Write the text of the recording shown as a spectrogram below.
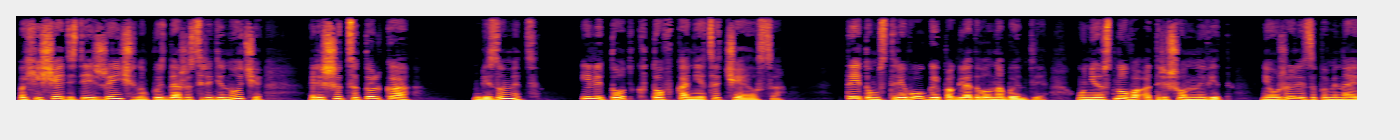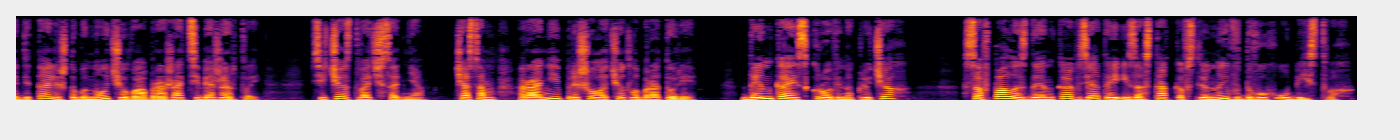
«Похищать здесь женщину, пусть даже среди ночи, решится только безумец или тот, кто в конец отчаялся». Тейтум с тревогой поглядывал на Бентли. У нее снова отрешенный вид. Неужели запоминает детали, чтобы ночью воображать себя жертвой? Сейчас два часа дня. Часом ранее пришел отчет лаборатории. ДНК из крови на ключах совпала с ДНК, взятой из остатков слюны в двух убийствах.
